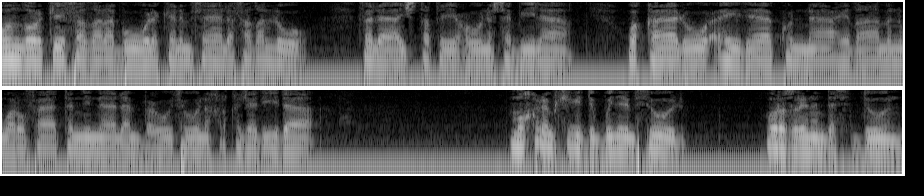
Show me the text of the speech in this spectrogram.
انظر كيف ضربوا لك المثال فضلوا فلا يستطيعون سبيلا. وقالوا أئذا كنا عظاما ورفاتا إنا لمبعوثون خلق جديدا. مقرم كي يدبون المثول ورزرين اندث الدون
